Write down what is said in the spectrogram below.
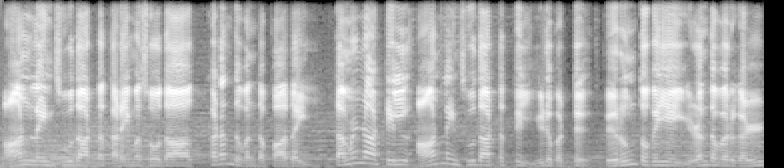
ஆன்லைன் சூதாட்ட தடை மசோதா கடந்து வந்த பாதை. தமிழ்நாட்டில் ஆன்லைன் சூதாட்டத்தில் ஈடுபட்டு பெரும் தொகையை இழந்தவர்கள்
